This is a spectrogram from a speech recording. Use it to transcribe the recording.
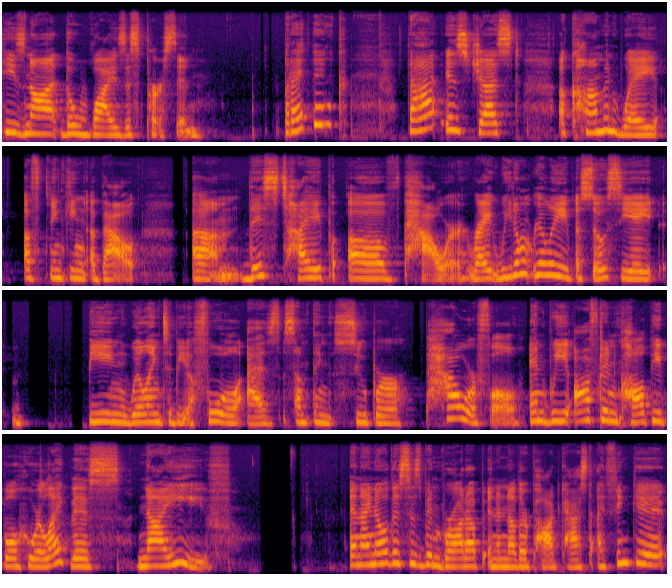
He's not the wisest person. But I think that is just a common way of thinking about um, this type of power, right? We don't really associate being willing to be a fool as something super powerful. And we often call people who are like this naive. And I know this has been brought up in another podcast. I think it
